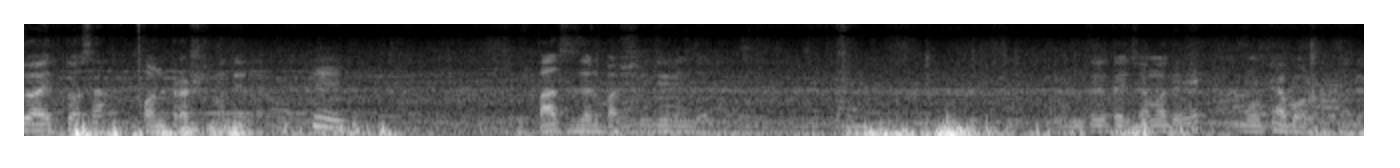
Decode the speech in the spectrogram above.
जो आहे तो असा कॉन्ट्रास्टमध्ये. पाच हजार पाचशेची रेंज आहे. नंतर त्याच्यामध्ये हे मोठ्या बॉर्डरमध्ये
